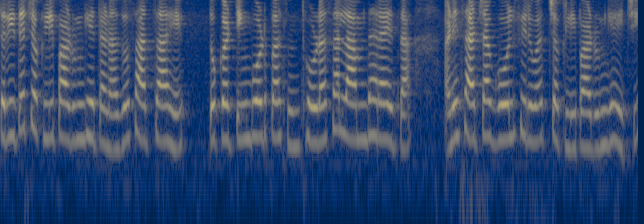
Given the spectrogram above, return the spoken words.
तर इथे चकली पाडून घेताना जो साचा आहे तो कटिंग बोर्डपासून थोडासा लांब धरायचा आणि साचा गोल फिरवत चकली पाडून घ्यायची.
